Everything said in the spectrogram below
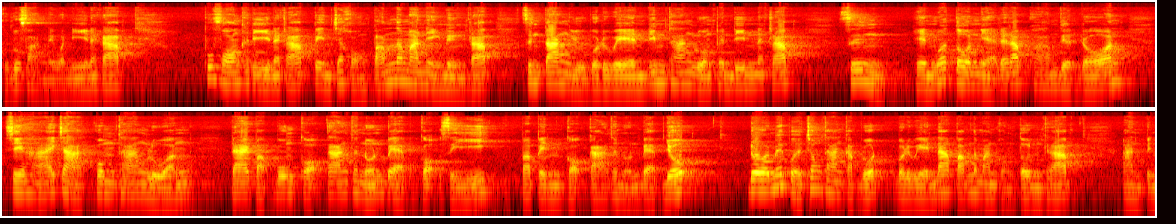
คุณผู้ฟังในวันนี้นะครับ ผู้ฟ้องคดีนะครับเป็นเจ้าของปั๊มน้ำมันแห่งหนึ่งครับซึ่งตั้งอยู่บริเวณริมทางหลวงแผ่นดินนะครับ ซึ่ง เห็นว่าตนเนี่ยได้รับความเดือดร้อน เสียหายจากกรมทางหลวง ได้ปรับปรุงเกาะกลางถนนแบบเกาะสีมาเป็นเกาะกลางถนนแบบยก โดยไม่เปิดช่องทางกับรถบริเวณหน้าปั๊มน้ำมันของตนครับ อันเป็น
